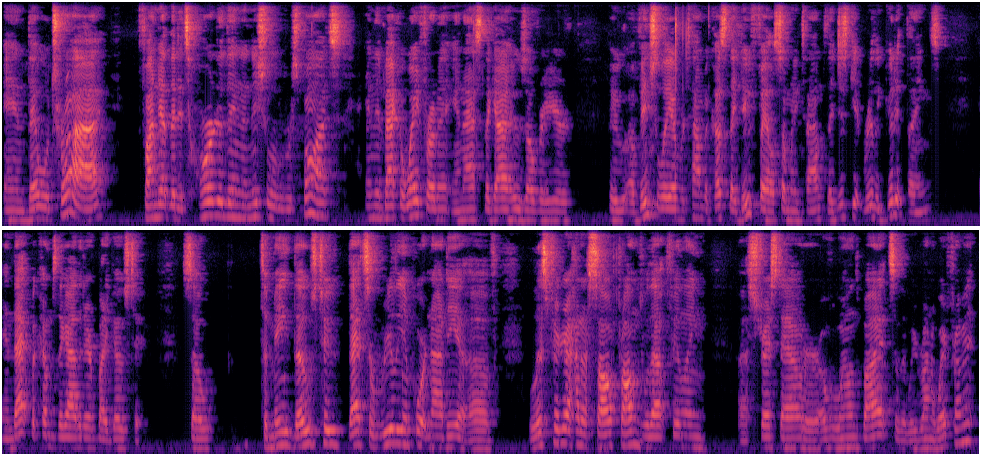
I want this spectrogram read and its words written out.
and they will try, find out that it's harder than initial response, and then back away from it and ask the guy who's over here, who eventually over time because they do fail so many times, they just get really good at things, and that becomes the guy that everybody goes to. So to me, those two, that's a really important idea of let's figure out how to solve problems without feeling uh, stressed out or overwhelmed by it so that we run away from it.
